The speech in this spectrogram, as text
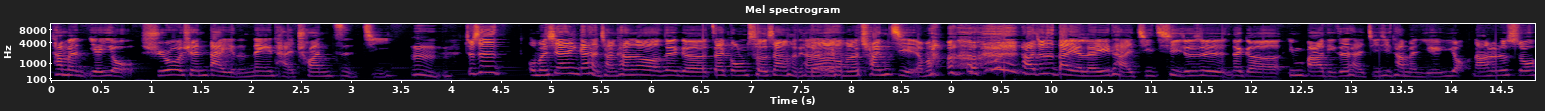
他们也有徐若瑄代言的那一台川字机，嗯，就是。我们现在应该很常看到那个在公车上，很看到我们的川姐，有吗？她就是代言了一台机器，就是那个 InBody 这台机器，他们也有。然后他就说，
